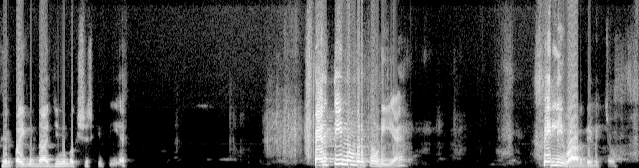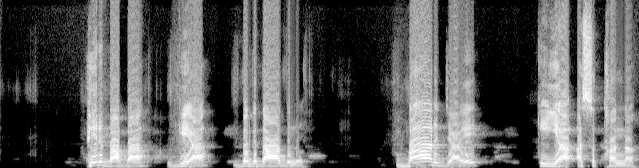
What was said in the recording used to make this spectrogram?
ਫਿਰ ਭਾਈ ਗੁਰਦਾਸ ਜੀ ਨੇ ਬਖਸ਼ਿਸ਼ ਕੀਤੀ ਹੈ। 35 ਨੰਬਰ ਪੌੜੀ ਹੈ। ਪਹਿਲੀ ਵਾਰ ਦੇ ਵਿੱਚੋਂ। ਫਿਰ ਬਾਬਾ ਗਿਆ ਬਗਦਾਦ ਨੂੰ। ਬਾਹਰ ਜਾਏ ਕੀਆ ਅਸਥਾਨਾ।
